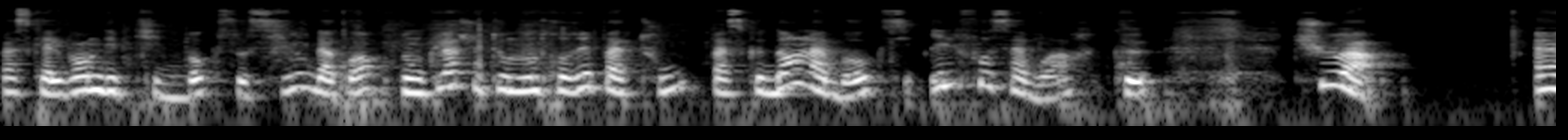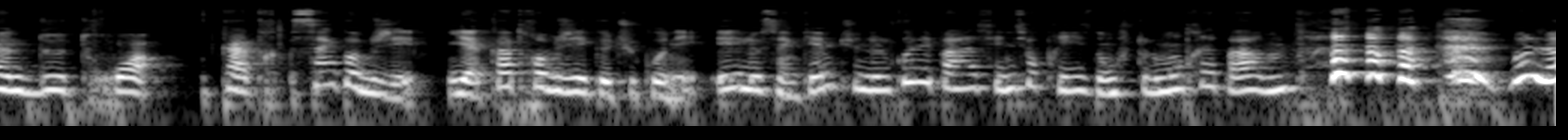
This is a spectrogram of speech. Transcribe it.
parce qu'elle vend des petites box aussi, d'accord? Donc là, je ne te montrerai pas tout. Parce que dans la box, il faut savoir que tu as 1, 2, 3, 4, 5 objets. Il y a 4 objets que tu connais. Et le cinquième, tu ne le connais pas. C'est une surprise, donc je ne te le montrerai pas. voilà,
